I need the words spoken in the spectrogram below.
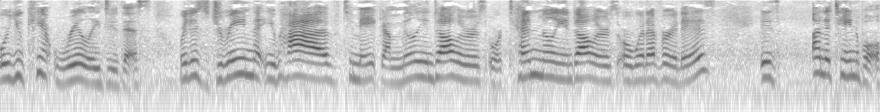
or you can't really do this, or this dream that you have to make a million dollars or $10 million or whatever it is, is unattainable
